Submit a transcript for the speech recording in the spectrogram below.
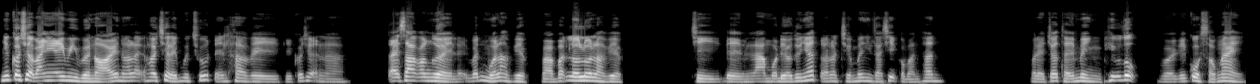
Nhưng câu chuyện anh em mình vừa nói nó lại hơi chưa lấy một chút, đấy là về cái câu chuyện là tại sao con người lại vẫn muốn làm việc và vẫn luôn luôn làm việc? Chỉ để làm một điều duy nhất đó là chứng minh giá trị của bản thân. Và để cho thấy mình hữu dụng với cái cuộc sống này.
